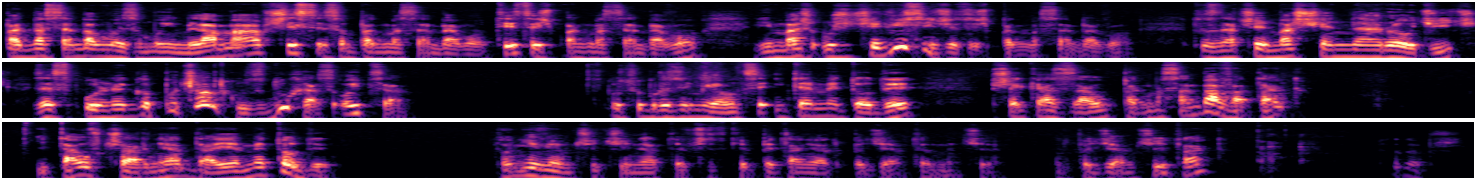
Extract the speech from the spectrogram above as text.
Padmasambhawą jest moim lama, wszyscy są Padmasambhawą. Ty jesteś Padmasambhawą i masz urzeczywistnić, że jesteś Padmasambhawą. To znaczy masz się narodzić ze wspólnego początku, z ducha, z ojca. W sposób rozumiejący i te metody przekazał Padmasambhava, tak? I ta owczarnia daje metody. To nie wiem, czy ci na te wszystkie pytania odpowiedziałem w tym momencie. Odpowiedziałem ci, tak? Tak. To dobrze.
